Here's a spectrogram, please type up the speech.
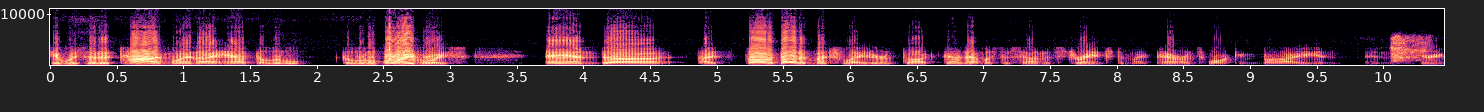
it was at a time when I had the little the little boy voice, and uh, I thought about it much later and thought, God, that must have sounded strange to my parents walking by and, and hearing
